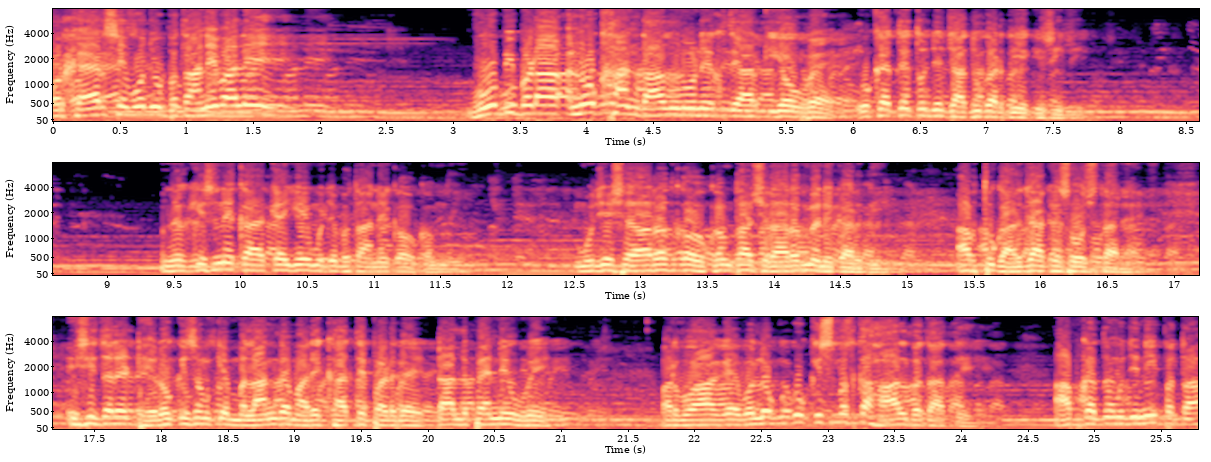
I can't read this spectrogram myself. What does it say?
और खैर से वो जो बताने वाले, वो भी बड़ा अनोखा अंदाज उन्होंने इख्तियार किया हुआ है। वो कहते तुझे जादू कर दिए किसी ने। मुझे किसने कहा, क्या ये मुझे बताने का हुक्म नहीं? मुझे शरारत का हुक्म था, शरारत मैंने कर दी। अब तू घर जाके सोचता रहे। इसी तरह ढेरों किस्म के मलांग हमारे खाते पड़ गए, टल पहने हुए। और वो आ गए, वो लोगों को किस्मत का हाल बताते हैं। आपका तो मुझे नहीं पता।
